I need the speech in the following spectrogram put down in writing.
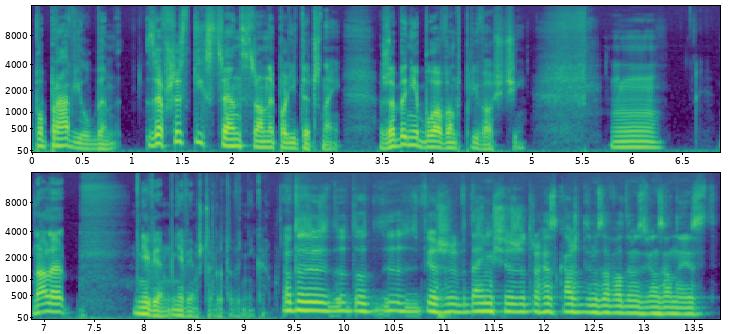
poprawiłbym ze wszystkich scen strony politycznej, żeby nie było wątpliwości. Mm, no ale nie wiem, nie wiem, z czego to wynika. No to, to, to, wiesz, wydaje mi się, że trochę z każdym zawodem związany jest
